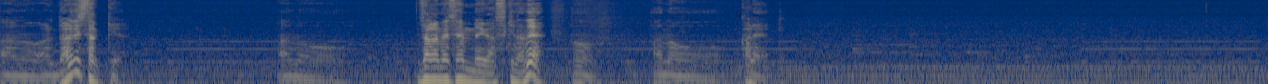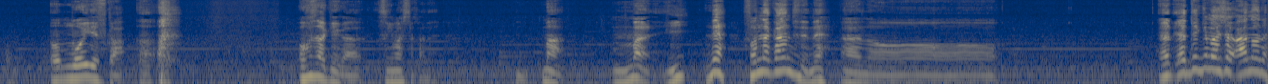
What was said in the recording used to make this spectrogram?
あの、あれ誰でしたっけ？あのー、ザラメせんべいが好きなね、うん、あの、彼。もういいですか？おふざけが過ぎましたかね、まあまあいい？ねそんな感じでねあのー、ややっていきましょう。あのね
